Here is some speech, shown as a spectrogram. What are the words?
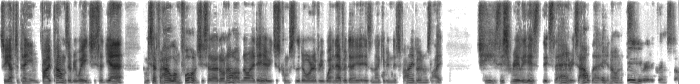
so you have to pay him five pounds every week. And she said, yeah. And we said, for how long for? And she said, I don't know. I have no idea. He just comes to the door every whenever day it is, and I give him this fiver. And was like, geez, this really is, it's there, it's out there, you know. Really, really grim stuff.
